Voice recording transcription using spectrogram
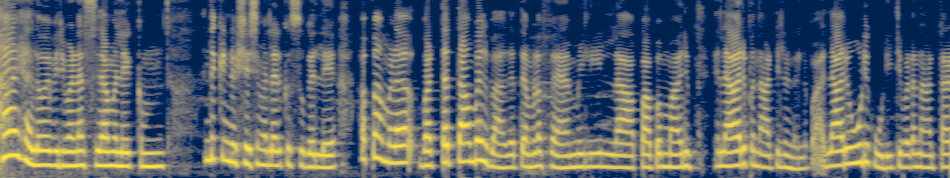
ഹായ് ഹലോ എവരി വൺ അസ്സാം വലൈക്കും എന്തൊക്കെയുണ്ട് വിശേഷം? എല്ലാവർക്കും സുഖമല്ലേ അപ്പോൾ നമ്മൾ വട്ടത്താമ്പൽ ഭാഗത്ത് നമ്മളെ ഫാമിലിയിലുള്ള പാപ്പന്മാരും എല്ലാവരും ഇപ്പോൾ നാട്ടിലുണ്ടല്ലോ. അപ്പോൾ എല്ലാവരും കൂടി കൂടിയിട്ട് ഇവിടെ നാട്ട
